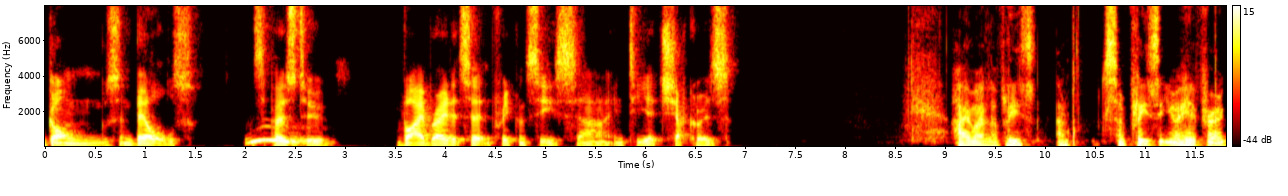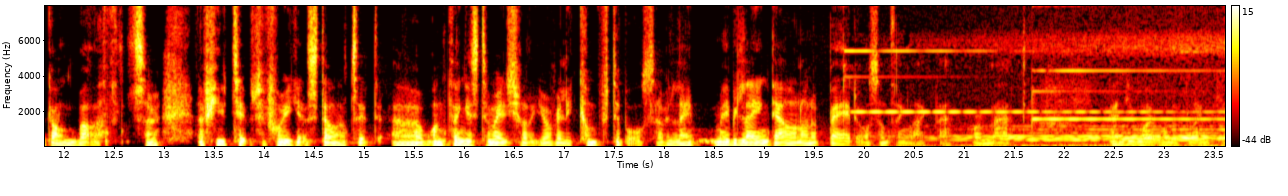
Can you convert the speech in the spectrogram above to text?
gongs and bells as opposed to vibrate at certain frequencies uh, into your chakras. Hi, my lovelies. I'm so pleased that you're here for a gong bath. So, a few tips before you get started. Uh, one thing is to make sure that you're really comfortable. So, maybe laying down on a bed or something like that, or a mat. And you might want a blanket.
